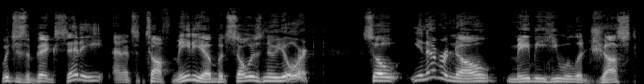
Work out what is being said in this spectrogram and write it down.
which is a big city and it's a tough media, but so is New York. So you never know. Maybe he will adjust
